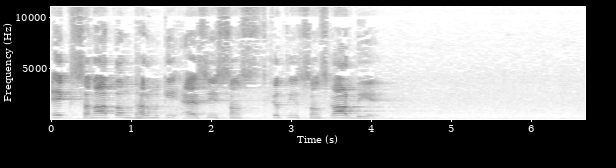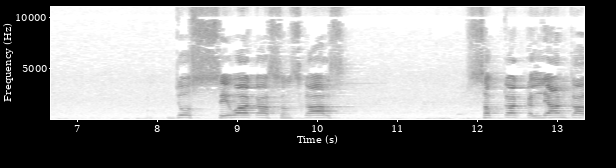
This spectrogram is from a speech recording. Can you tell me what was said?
एक सनातन धर्म की ऐसी संस्कृति, संस्कार दिए, जो सेवा का संस्कार, सबका कल्याण का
